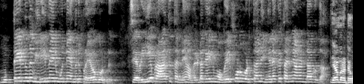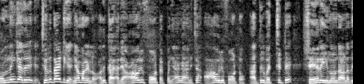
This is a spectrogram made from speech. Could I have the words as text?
മുട്ടയിൽ നിന്ന് വിരിയുന്നതിന് മുന്നേ എന്നൊരു പ്രയോഗമുണ്ട്. ചെറിയ പ്രായത്തിൽ തന്നെ അവരുടെ കയ്യിൽ മൊബൈൽ ഫോൺ കൊടുത്താൽ ഇങ്ങനെയൊക്കെ തന്നെയാണ് ഉണ്ടാവുക. ഞാൻ പറയട്ടെ ഒന്നെങ്കിൽ അത് ചെറുതായിട്ട് ഞാൻ പറയല്ലോ അത് ആ ഒരു ഫോട്ടോ ഇപ്പൊ ഞാൻ കാണിച്ച ആ ഒരു ഫോട്ടോ അത് വെച്ചിട്ട് ഷെയർ ചെയ്യുന്നതുകൊണ്ടാണ് അത്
